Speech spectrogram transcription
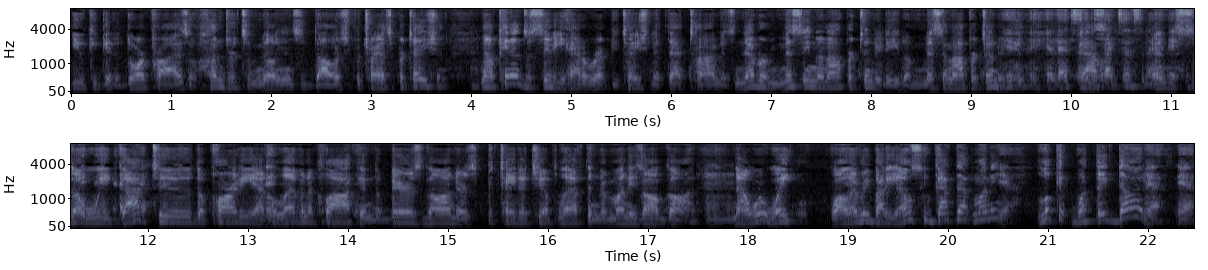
you could get a door prize of hundreds of millions of dollars for transportation. Now, Kansas City had a reputation at that time as never missing an opportunity to miss an opportunity. Yeah, that sounds And- like Cincinnati. And so we got to the party at 11 o'clock, and the beer's gone. There's potato chip left, and the money's all gone. Now we're waiting. While everybody else who got that money, Mm-hmm. Yeah. look at what they've done. yeah, yeah.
